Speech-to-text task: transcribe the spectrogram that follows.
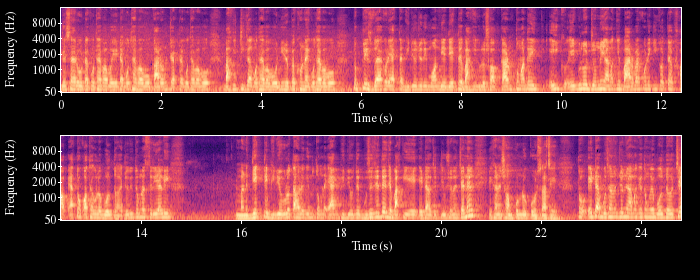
যে, স্যার, ওটা কোথায় পাবো, এটা কোথায় পাবো কারণ চ্যাপ্টার কোথায় পাবো, বাকি টিকা কোথায় পাবো, নিরপেক্ষ ন্যায় কোথায় পাবো? তো প্লিজ দয়া করে একটা ভিডিও যদি মন দিয়ে দেখতে বাকিগুলো সব, কারণ তোমাদের এই এই, এইগুলোর জন্যই আমাকে বারবার করে কি করতে সব এত কথাগুলো বলতে হয়। যদি তোমরা সিরিয়ালি মানে দেখতে ভিডিওগুলো, তাহলে কিন্তু তোমরা এক ভিডিওতে বুঝে যেতে যে বাকি এটা হচ্ছে টিউশনের চ্যানেল এখানে সম্পূর্ণ কোর্স আছে। তো এটা বোঝানোর জন্য আমাকে তোমাকে বলতে হচ্ছে,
